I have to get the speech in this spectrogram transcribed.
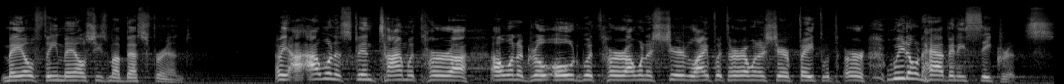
Male, female, she's my best friend. I mean, I, I want to spend time with her. I, I want to grow old with her. I want to share life with her. I want to share faith with her. We don't have any secrets.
